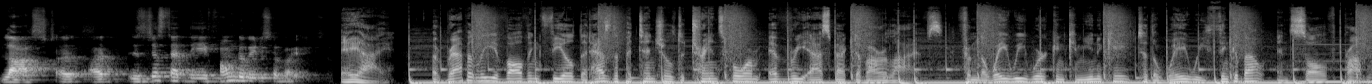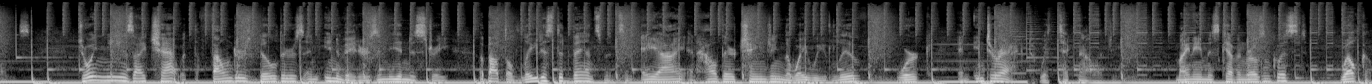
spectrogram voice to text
last are, are, is just that they found a way to survive. AI, a rapidly evolving field that has the potential to transform every aspect of our lives, from the way we work and communicate to the way we think about and solve problems. Join me as I chat with the founders, builders, and innovators in the industry about the latest advancements in AI and how they're changing the way we live, work, and interact with technology. My name is Kevin Rosenquist. Welcome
